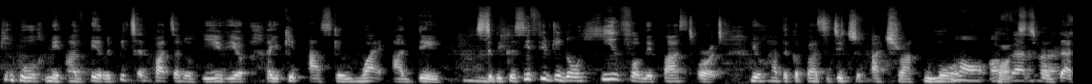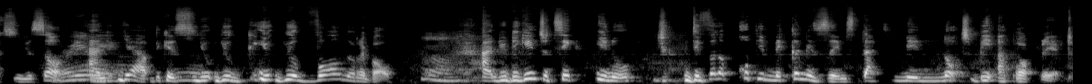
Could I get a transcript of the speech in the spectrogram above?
people may have a repeated pattern of behavior and you keep asking why are they? Hmm. So because if you do not heal from a past hurt, you have the capacity to attract more, More of that of that to yourself. Really? And yeah, because you, you you you're vulnerable. And you begin to take, you know, develop coping mechanisms that may not be appropriate.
